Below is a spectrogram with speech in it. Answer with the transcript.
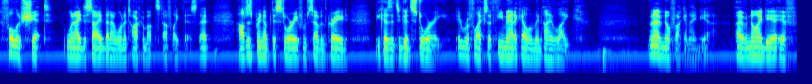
full of shit when I decide that I want to talk about stuff like this. That I'll just bring up this story from seventh grade because it's a good story. It reflects a thematic element I like. And I have no fucking idea. I have no idea if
